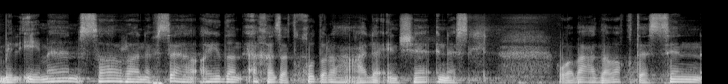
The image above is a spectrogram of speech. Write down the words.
بالإيمان سارة نفسها أيضا أخذت قدرة على إنشاء نسل. وبعد وقت السن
